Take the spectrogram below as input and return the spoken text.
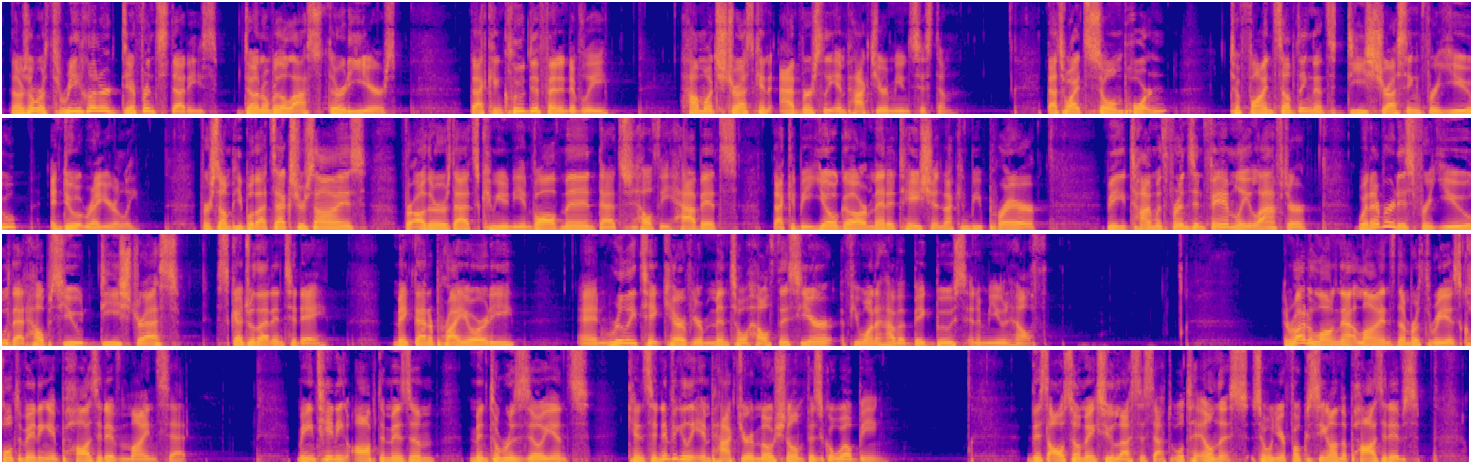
Now, there's over 300 different studies done over the last 30 years that conclude definitively how much stress can adversely impact your immune system. That's why it's so important to find something that's de stressing for you and do it regularly. For some people, that's exercise. For others, that's community involvement, that's healthy habits. That could be yoga or meditation, that can be prayer, be time with friends and family, laughter. Whatever it is for you that helps you de stress, schedule that in today. Make that a priority and really take care of your mental health this year if you want to have a big boost in immune health. And right along that lines, number three is cultivating a positive mindset. Maintaining optimism, mental resilience can significantly impact your emotional and physical well being. This also makes you less susceptible to illness. So, when you're focusing on the positives,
